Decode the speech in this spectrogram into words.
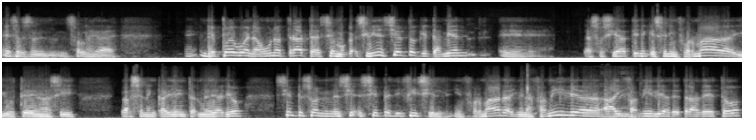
Esas son, son las edades. Después, bueno, uno trata de ser, si bien es cierto que también eh, la sociedad tiene que ser informada y ustedes así lo hacen en calidad intermediario, siempre son siempre es difícil informar, hay una familia, hay familias detrás de esto,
